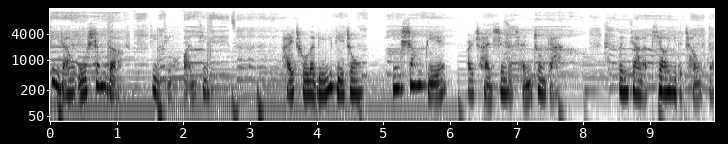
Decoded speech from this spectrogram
寂然无声的寂静环境，排除了离别中因伤别而产生的沉重感，增加了飘逸的成分。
